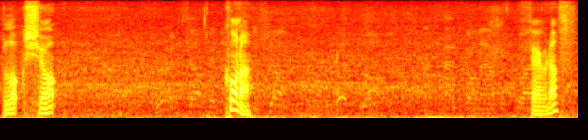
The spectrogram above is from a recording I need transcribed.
Block shot. Corner. Fair enough.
